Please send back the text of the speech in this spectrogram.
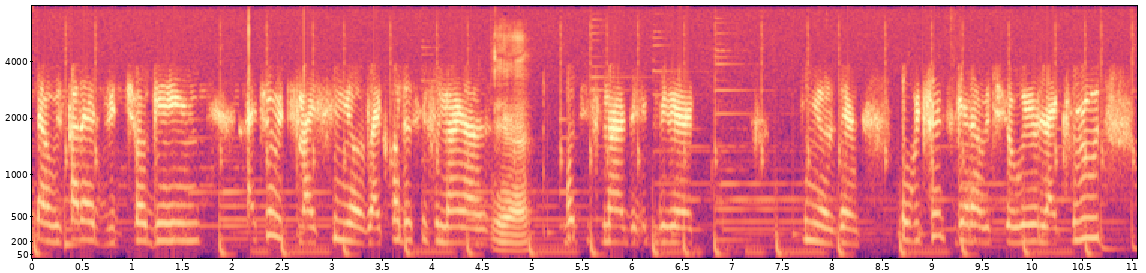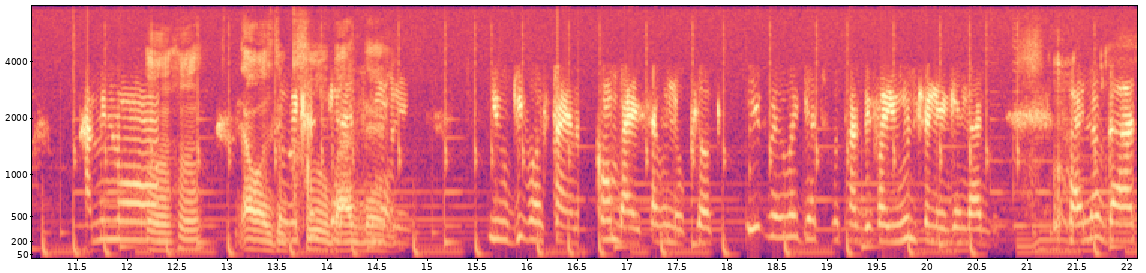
Then we started with jogging. I trained with my seniors, like other Sifunayas. Yeah. Both Sifunayas, they, they were seniors then. So we trained together with your way, like Roots, Amino. Mm-hmm. That was So the crew back then. You give us time, come by 7 o'clock. If we will get to back before, you won't train again that day. So I love that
